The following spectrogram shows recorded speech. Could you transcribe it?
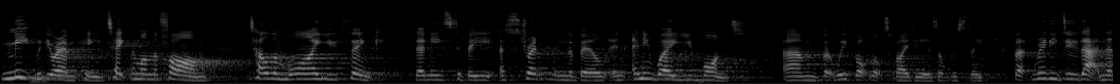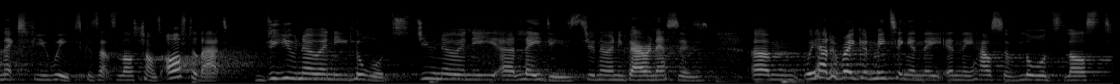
Meet with your MP, take them on the farm, tell them why you think there needs to be a strengthening the bill in any way you want. Um, but we've got lots of ideas, obviously. But really do that in the next few weeks, because that's the last chance. After that, do you know any lords? Do you know any uh, ladies? Do you know any baronesses? Um, we had a very good meeting in the, in the House of Lords last,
